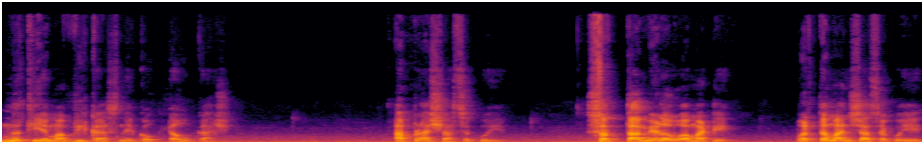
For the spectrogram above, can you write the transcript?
નથી એમાં વિકાસને કોઈ અવકાશ. આપણા શાસકોએ સત્તા મેળવવા માટે, વર્તમાન શાસકોએ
